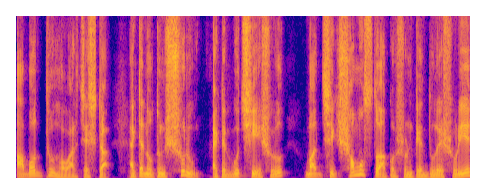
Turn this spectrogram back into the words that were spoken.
আবদ্ধ হওয়ার চেষ্টা, একটা নতুন শুরু, একটা গুছিয়ে শুরু, বাহ্যিক সমস্ত আকর্ষণকে দূরে সরিয়ে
